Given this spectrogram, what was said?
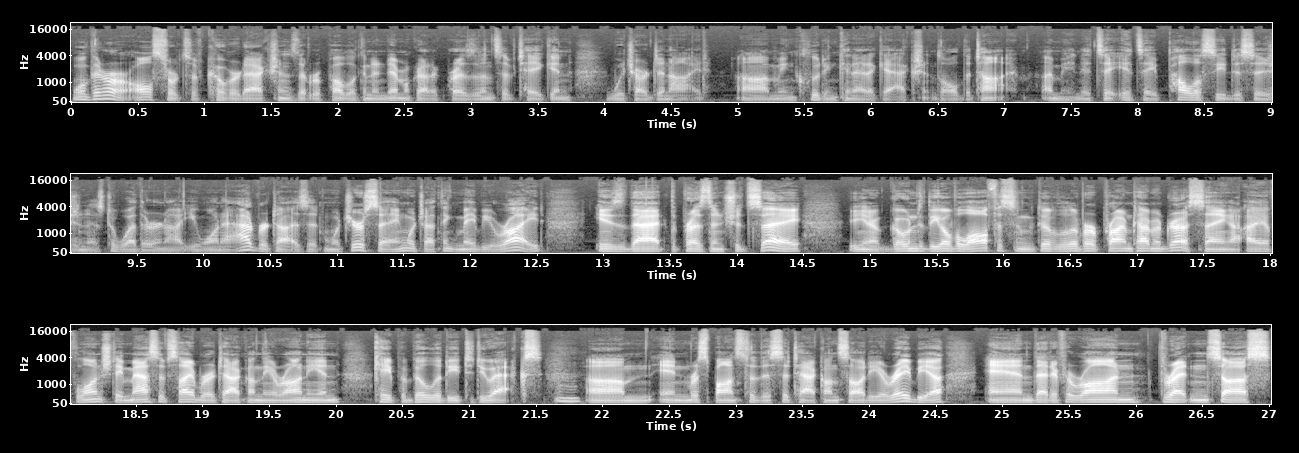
Well, there are all sorts of covert actions that Republican and Democratic presidents have taken which are denied, um, including kinetic actions all the time. I mean, it's a it's a policy decision as to whether or not you want to advertise it. And what you're saying, which I think may be right, is that the president should say, you know, go into the Oval Office and deliver a primetime address saying, "I have launched a massive cyber attack on the Iranian capability to do X um, in response to this attack on Saudi Arabia, and that if Iran threatens us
